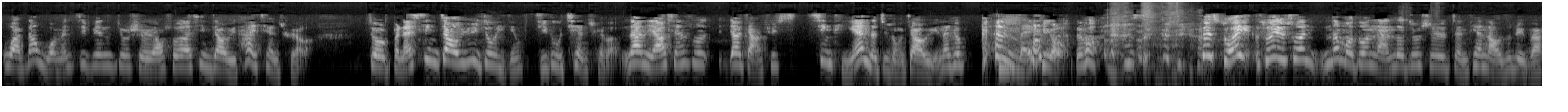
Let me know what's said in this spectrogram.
哇。那我们这边就是要说到性教育太欠缺了。就本来性教育就已经极度欠缺了，那你要先说要讲去性体验的这种教育，那就更没有，对吧？对，所以所以说那么多男的，就是整天脑子里边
